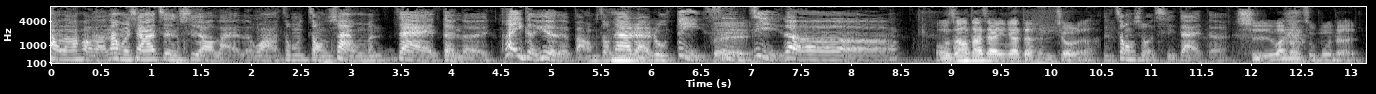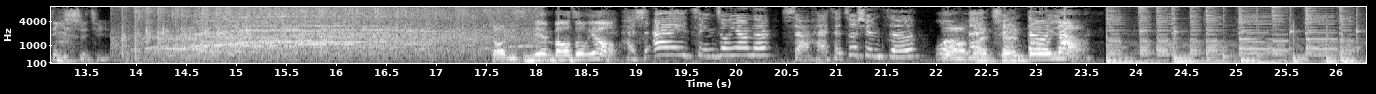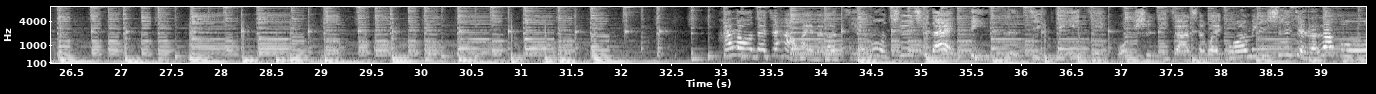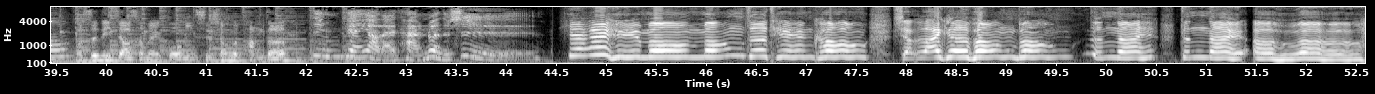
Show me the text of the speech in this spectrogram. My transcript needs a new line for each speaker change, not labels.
好了好了，那我们现在正式要来了哇！总总算我们在等了快一个月了吧？我们总算要来入第四季了。嗯、
我知道大家应该等很久了，
众所期待的，
是万众瞩目的第四季。到底是面包重要，
还是爱情重要呢？小孩才做选择，
我们全都要。
成为国民师姐的乐福，
我是立志要成为国民师兄的庞德。
今天要来谈论的是，
夜雨蒙蒙的天空，像来个砰砰的 night 的 night。哦，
